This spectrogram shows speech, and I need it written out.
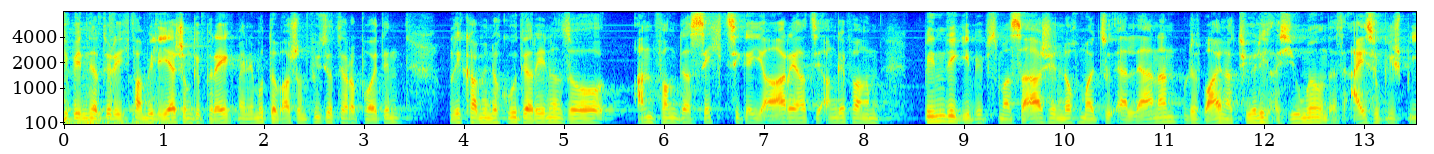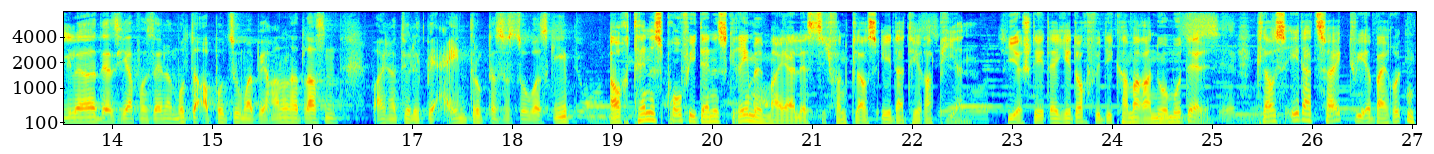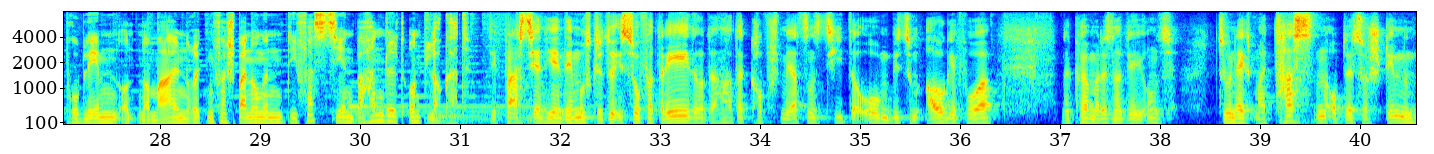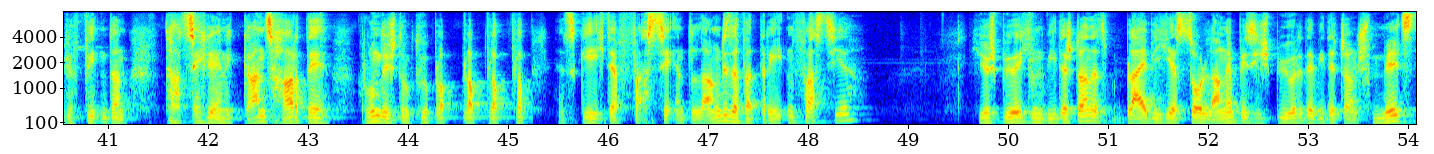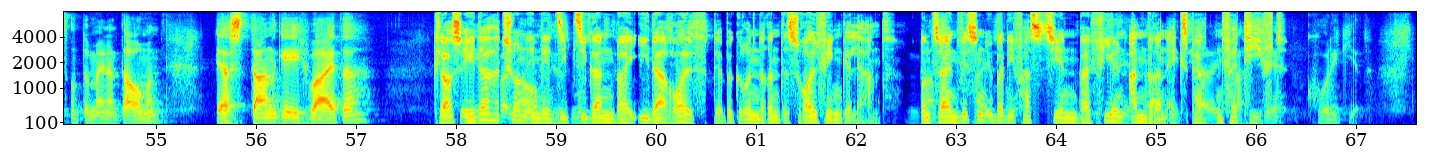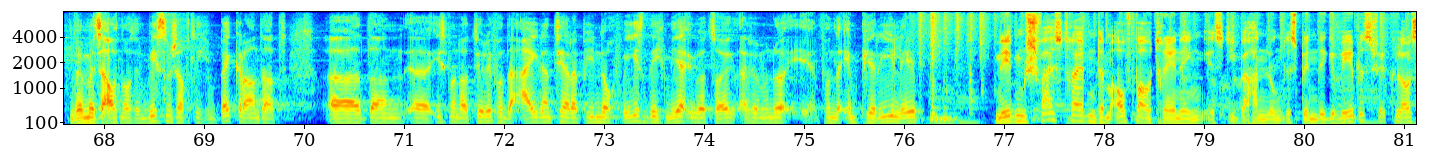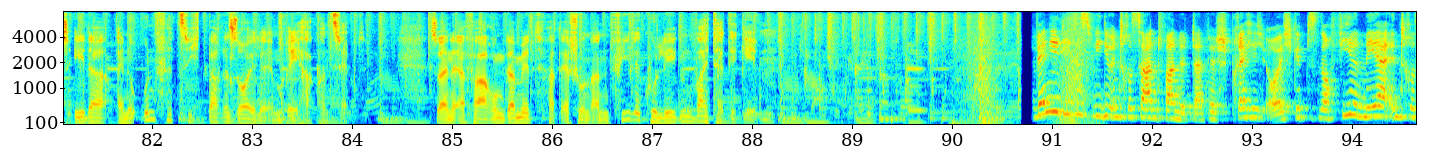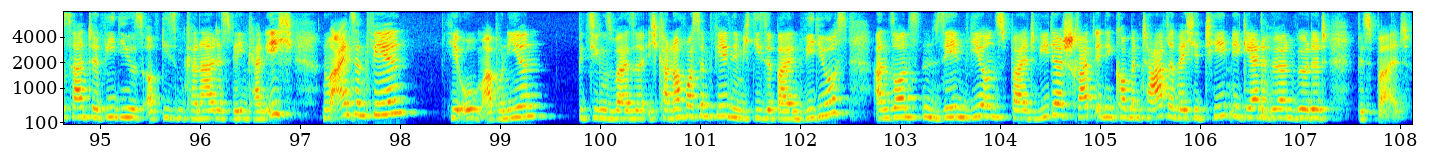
Ich bin natürlich familiär schon geprägt. Meine Mutter war schon Physiotherapeutin. Und ich kann mich noch gut erinnern, so Anfang der 60er Jahre hat sie angefangen, Bindegewebsmassage nochmal zu erlernen. Und das war ich natürlich als Junge und als Eishockeyspieler, der sich ja von seiner Mutter ab und zu mal behandeln hat lassen, war ich natürlich beeindruckt, dass es sowas gibt. Auch Tennisprofi Dennis Gremelmeier lässt sich von Klaus Eder therapieren. Hier steht er jedoch für die Kamera nur Modell. Klaus Eder zeigt, wie er bei Rückenproblemen und normalen Rückenverspannungen die Faszien behandelt und lockert. Die Faszien hier in der Muskulatur ist so verdreht und dann hat er Kopfschmerzen und zieht da oben bis zum Auge vor. Dann können wir das natürlich uns zunächst mal tasten, ob das so stimmt und wir finden dann tatsächlich eine ganz harte, runde Struktur. Plapp, plapp, plapp, plapp. Jetzt gehe ich der Faszie entlang, dieser verdrehten Faszie hier spüre ich einen Widerstand. Jetzt bleibe ich hier so lange, bis ich spüre, der Widerstand schmilzt unter meinen Daumen. Erst dann gehe ich weiter. Klaus Eder hat schon in den 70ern bei Ida Rolf, der Begründerin des Rolfing, gelernt und sein Wissen über die Faszien bei vielen anderen Experten vertieft. Korrigiert. Wenn man jetzt auch noch den wissenschaftlichen Background hat, äh, dann äh, ist man natürlich von der eigenen Therapie noch wesentlich mehr überzeugt, als wenn man nur äh, von der Empirie lebt. Neben schweißtreibendem Aufbautraining ist die Behandlung des Bindegewebes für Klaus Eder eine unverzichtbare Säule im Reha-Konzept. Seine Erfahrung damit hat er schon an viele Kollegen weitergegeben. Wenn ihr dieses Video interessant fandet, dann verspreche ich euch, gibt es noch viel mehr interessante Videos auf diesem Kanal. Deswegen kann ich nur eins empfehlen, hier oben abonnieren, beziehungsweise ich kann noch was empfehlen, nämlich diese beiden Videos. Ansonsten sehen wir uns bald wieder. Schreibt in die Kommentare, welche Themen ihr gerne hören würdet. Bis bald.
